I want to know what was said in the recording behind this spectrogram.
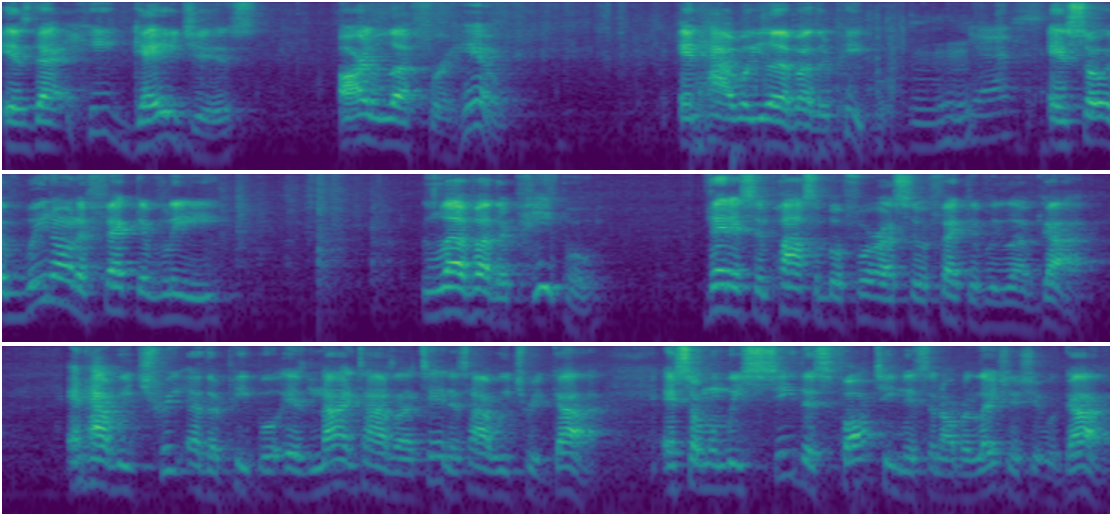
is that He gauges our love for Him and how we love other people. Mm-hmm. Yes. And so if we don't effectively love other people, then it's impossible for us to effectively love God. And how we treat other people is nine times out of ten is how we treat God. And so when we see this faultiness in our relationship with God,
